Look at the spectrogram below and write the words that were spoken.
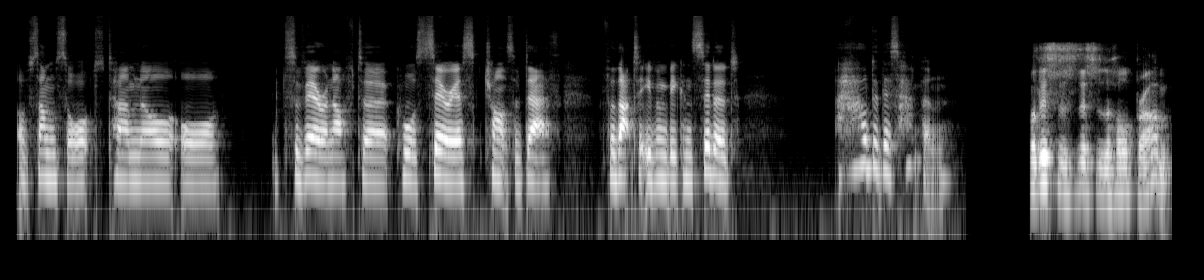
of some sort, terminal or severe enough to cause serious chance of death, for that to even be considered. How did this happen? Well, this is this is the whole problem,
